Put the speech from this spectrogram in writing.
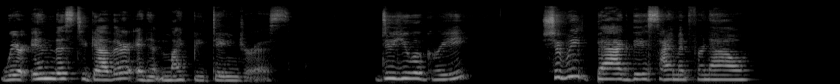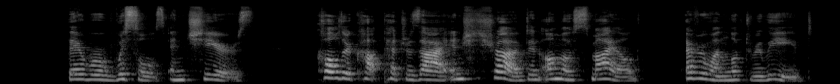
we're in this together and it might be dangerous. Do you agree? Should we bag the assignment for now? There were whistles and cheers. Calder caught Petra's eye and she shrugged and almost smiled. Everyone looked relieved.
